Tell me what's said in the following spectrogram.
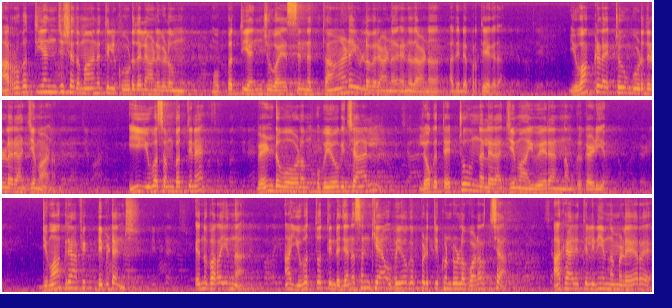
അറുപത്തിയഞ്ച് ശതമാനത്തിൽ കൂടുതൽ ആളുകളും മുപ്പത്തിയഞ്ച് വയസ്സിന് താഴെയുള്ളവരാണ് എന്നതാണ് അതിന്റെ പ്രത്യേകത. യുവാക്കൾ ഏറ്റവും കൂടുതലുള്ള രാജ്യമാണ്. ഈ യുവസമ്പത്തിനെ വേണ്ടുവോളം ഉപയോഗിച്ചാൽ ലോകത്തെ ഏറ്റവും നല്ല രാജ്യമായി ഉയരാൻ നമുക്ക് കഴിയും. ഡെമോഗ്രാഫിക് ഡിവിഡൻഡ് എന്ന് പറയുന്ന ആ യുവത്വത്തിന്റെ ജനസംഖ്യ ഉപയോഗപ്പെടുത്തിക്കൊണ്ടുള്ള വളർച്ച ആ കാര്യത്തിൽ ഇനിയും നമ്മൾ ഏറെ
